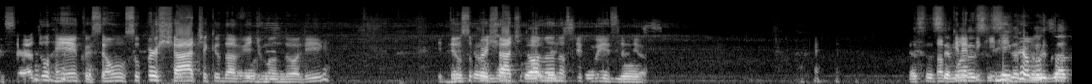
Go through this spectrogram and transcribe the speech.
Esse é do Renko, esse é um super chat que o David é mandou ali. E tem o um super chat do Alan na sequência ali, ó. Essa Só semana eu esqueci de atualizar.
